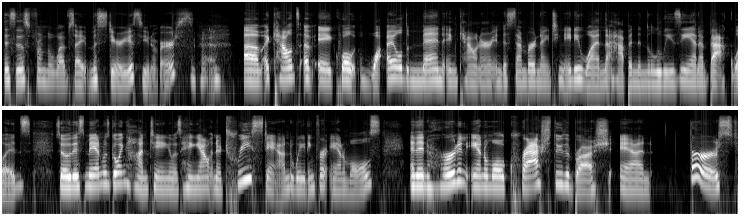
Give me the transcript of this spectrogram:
this is from the website mysterious universe Okay. Um, accounts of a quote wild men encounter in December 1981 that happened in the Louisiana backwoods. So this man was going hunting and was hanging out in a tree stand waiting for animals, and then heard an animal crash through the brush and first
